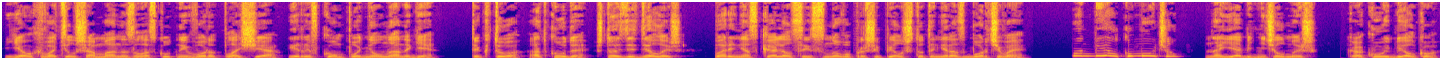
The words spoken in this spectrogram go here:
Я ухватил шамана за лоскутный ворот плаща и рывком поднял на ноги. «Ты кто? Откуда? Что здесь делаешь?» Парень оскалился и снова прошипел что-то неразборчивое. «Он белку мучил!» – наябедничал мышь. «Какую белку?»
